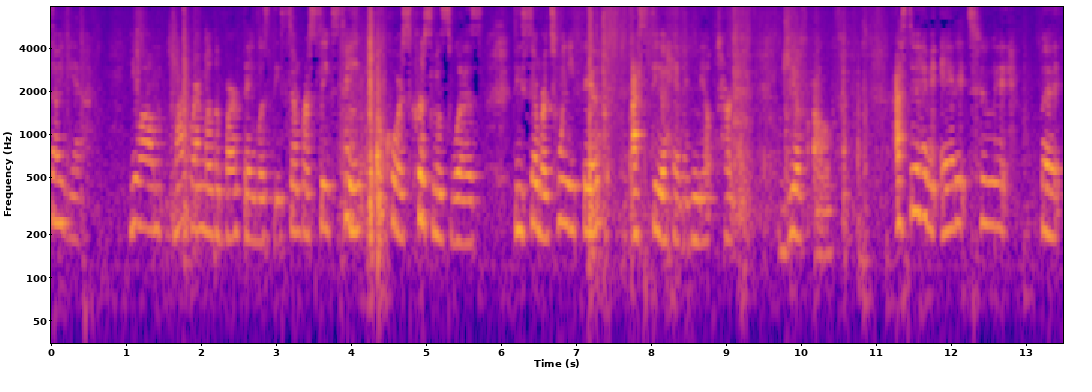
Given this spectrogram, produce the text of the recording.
So yeah. You all, my grandmother's birthday was December 16th. Of course, Christmas was December 25th. I still haven't mailed her gift off. I still haven't added to it, but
